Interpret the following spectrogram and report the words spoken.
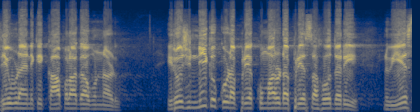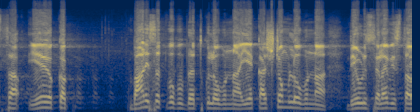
దేవుడు ఆయనకి కాపలాగా ఉన్నాడు. ఈరోజు నీకు కూడా ప్రియ కుమారుడా ప్రియ సహోదరి నువ్వు ఏ స్థా ఏ యొక్క బానిసత్వపు బ్రతుకులో ఉన్నా ఏ కష్టంలో ఉన్నా దేవుడు సెలవిస్తా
